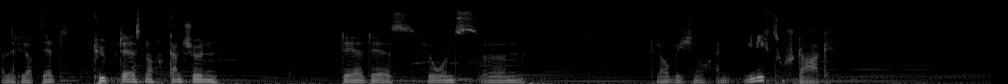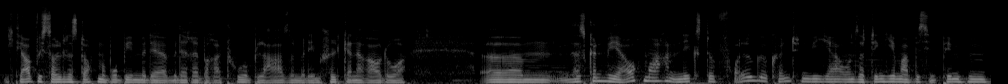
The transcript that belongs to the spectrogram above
Also ich glaube, der Typ, der ist noch ganz schön... Der, der ist für uns, ähm, glaube ich, noch ein wenig zu stark. Ich glaube, ich sollte das doch mal probieren mit der, mit der Reparaturblase, mit dem Schildgenerator. Ähm, das könnten wir ja auch machen. Nächste Folge könnten wir ja unser Ding hier mal ein bisschen pimpen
